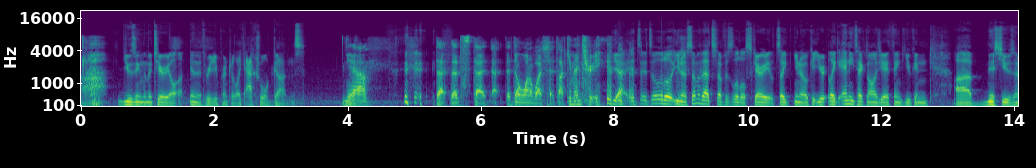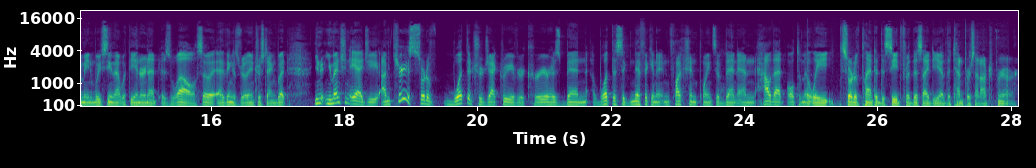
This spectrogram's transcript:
uh, using the material in the 3D printer, like actual guns. Yeah. that that's that. I don't want to watch that documentary. yeah, it's it's a little you know some of that stuff is a little scary. It's like you know okay, you're like any technology. I think you can uh, misuse. I mean, we've seen that with the internet as well. So I think it's really interesting. But you know, you mentioned AIG. I'm curious, sort of what the trajectory of your career has been, what the significant inflection points have been, and how that ultimately sort of planted the seed for this idea of the 10% entrepreneur.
